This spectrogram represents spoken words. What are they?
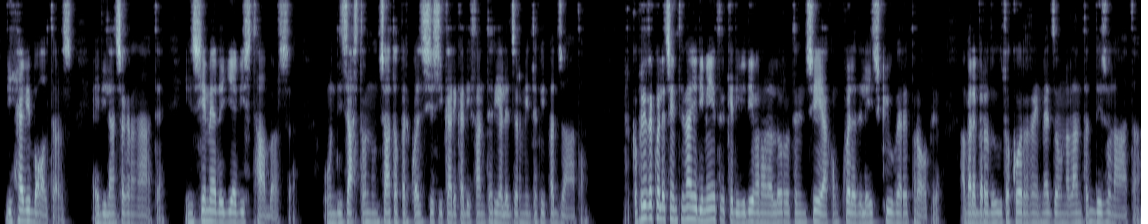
di heavy bolters e di lanciagranate, insieme a degli heavy stubbers, un disastro annunciato per qualsiasi carica di fanteria leggermente equipaggiata. Per coprire quelle centinaia di metri che dividevano la loro trincea con quella dell'HQ vero e proprio, avrebbero dovuto correre in mezzo a una lanta desolata,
